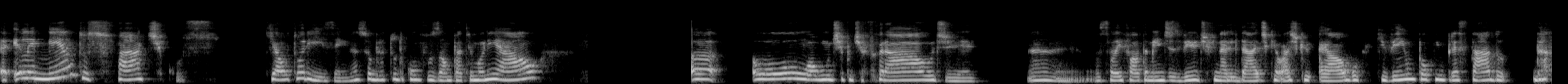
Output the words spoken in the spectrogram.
é, elementos fáticos que autorizem, né? sobretudo confusão patrimonial uh, ou algum tipo de fraude. Né? Você fala também de desvio de finalidade, que eu acho que é algo que vem um pouco emprestado da,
